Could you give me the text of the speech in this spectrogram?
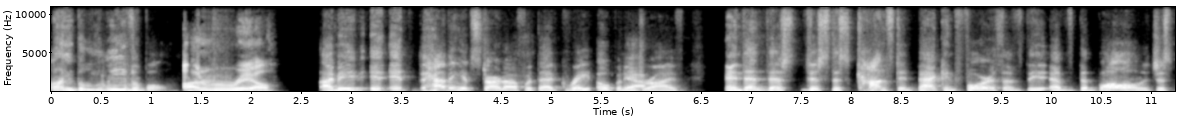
Unbelievable. Unreal. I mean, it, it having it start off with that great opening Yeah. drive, and then this this this constant back and forth of the of the ball. It's just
